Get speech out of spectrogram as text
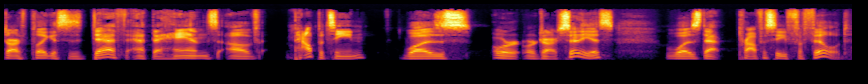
Darth Plagueis' death at the hands of Palpatine was or or Darth Sidious was that prophecy fulfilled.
